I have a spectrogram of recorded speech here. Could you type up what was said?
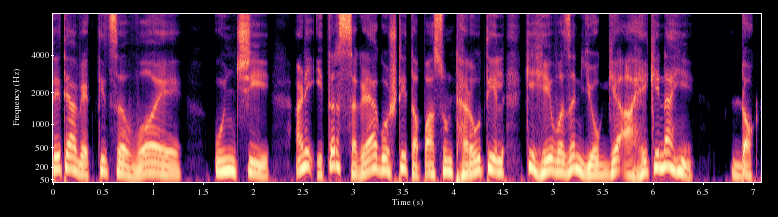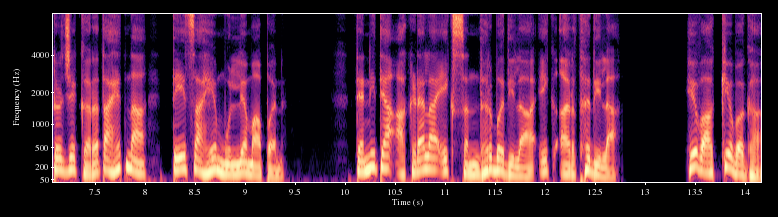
ते त्या व्यक्तीचं वय उंची आणि इतर सगळ्या गोष्टी तपासून ठरवतील की हे वजन योग्य आहे की नाही. डॉक्टर जे करत आहेत ना तेच आहे मूल्यमापन. त्यांनी त्या आकड्याला एक संदर्भ दिला एक अर्थ दिला. हे वाक्य बघा.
